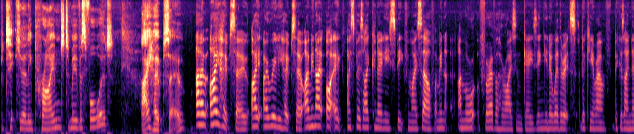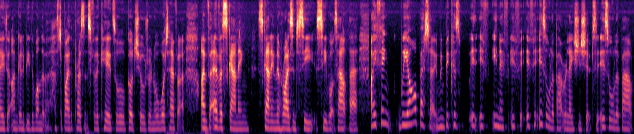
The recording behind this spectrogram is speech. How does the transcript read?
particularly primed to move us forward? I hope so. I, I hope so. I, I really hope so. I mean, I, I I suppose I can only speak for myself. I mean, I'm forever horizon gazing. You know, whether it's looking around because I know that I'm going to be the one that has to buy the presents for the kids or godchildren or whatever. I'm forever scanning scanning the horizon to see see what's out there. I think we are better. I mean, because if you know if if, if it is all about relationships, it is all about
